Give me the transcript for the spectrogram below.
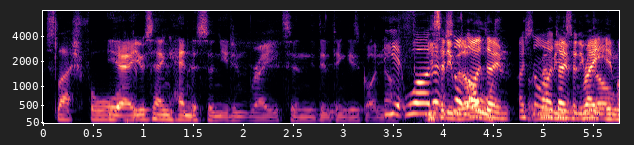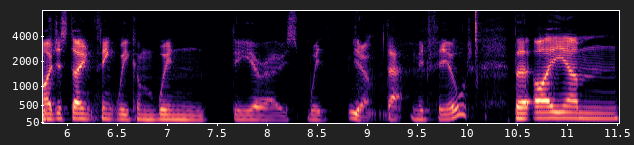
slash four. Yeah, you were saying Henderson you didn't rate and you didn't think he's got enough. Yeah, well, it's not was that I don't. It's not I Remember you said don't rate him. I just don't think we can win the Euros with yeah. that midfield. But I um,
